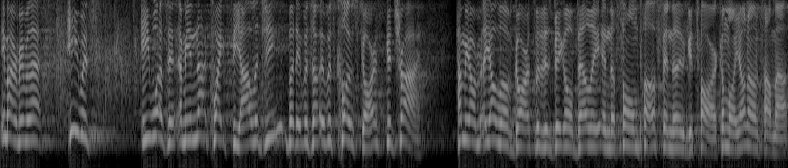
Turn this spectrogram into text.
Anybody remember that? He was, he wasn't, I mean, not quite theology, but it was, uh, it was close, Garth. Good try. How many y'all, y'all love Garth with his big old belly and the foam puff and the guitar? Come on, y'all know what I'm talking about.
